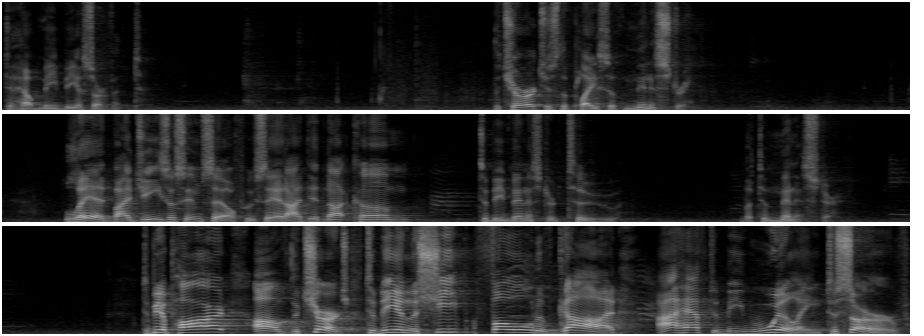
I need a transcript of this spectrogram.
to help me be a servant. The church is the place of ministry, led by Jesus Himself, who said, I did not come to be ministered to, but to minister. To be a part of the church, to be in the sheepfold of God, I have to be willing to serve.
